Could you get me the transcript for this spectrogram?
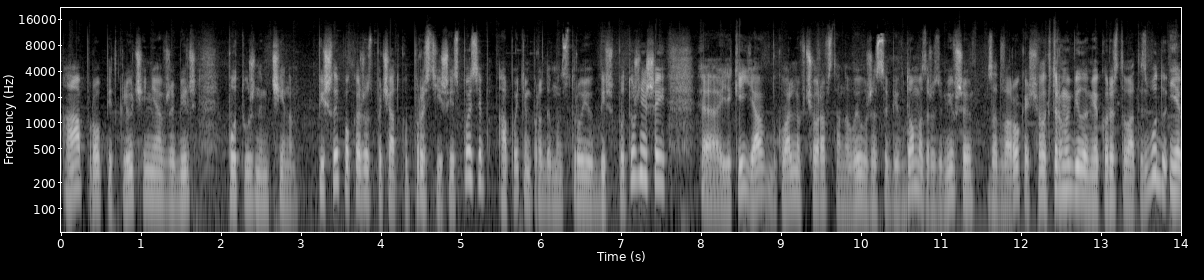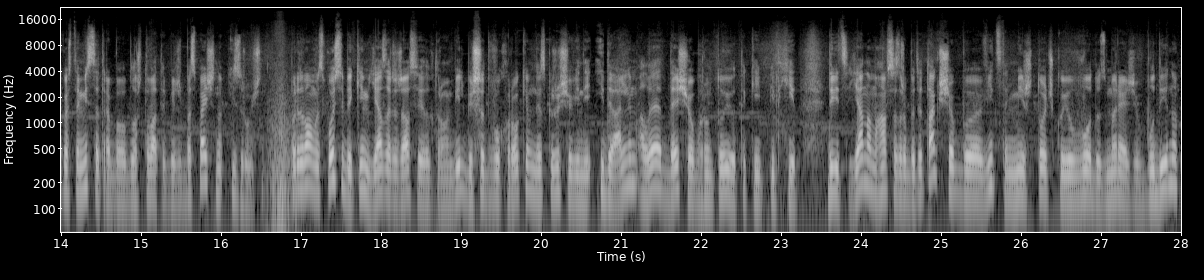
а про підключення вже більш потужним чином. Пішли, покажу спочатку простіший спосіб, а потім продемонструю більш потужніший, е, який я буквально вчора встановив уже собі вдома, зрозумівши за два роки, що електромобілем я користуватись буду, і якось те місце треба облаштувати більш безпечно і зручно. Перед вами спосіб, яким я заряджав свій електромобіль більше двох років. Не скажу, що він є ідеальним, але дещо обґрунтую такий підхід. Дивіться, я намагався зробити так, щоб відстань між точкою вводу з мережі в будинок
